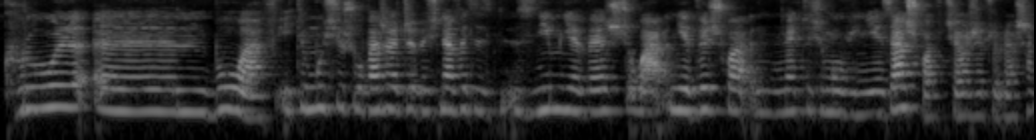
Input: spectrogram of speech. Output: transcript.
król ym, buław. I Ty musisz uważać, żebyś nawet z- nim nie weszła, nie wyszła, jak to się mówi, nie zaszła w ciążę, przepraszam,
